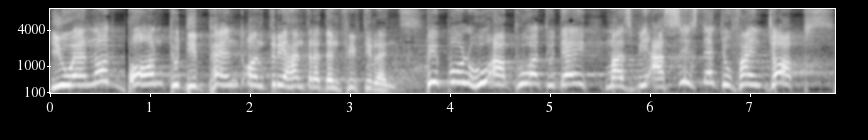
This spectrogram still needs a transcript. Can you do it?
You were not born to depend on 350 rands. People who are poor today must be assisted to find jobs.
